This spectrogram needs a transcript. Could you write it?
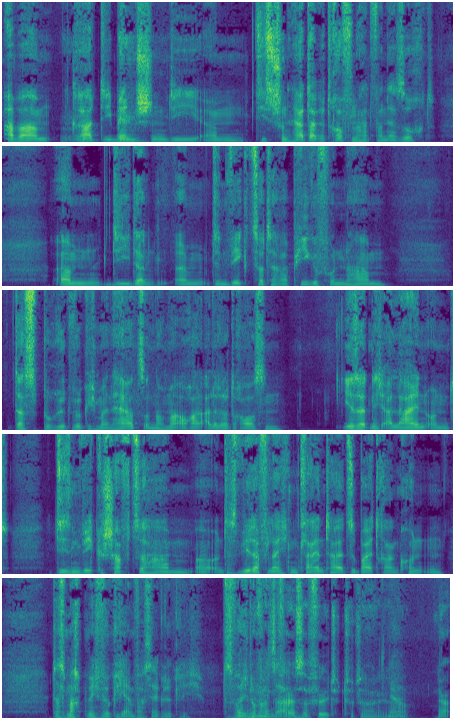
Aber gerade die Menschen, die ähm, die es schon härter getroffen hat von der Sucht, ähm, die dann ähm, den Weg zur Therapie gefunden haben, das berührt wirklich mein Herz und nochmal auch an alle da draußen. Ihr seid nicht allein und diesen Weg geschafft zu haben äh, und dass wir da vielleicht einen kleinen Teil zu beitragen konnten, das macht mich wirklich einfach sehr glücklich. Das wollte ich nochmal sagen. Ist erfüllt, total. Ja. ja. ja.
